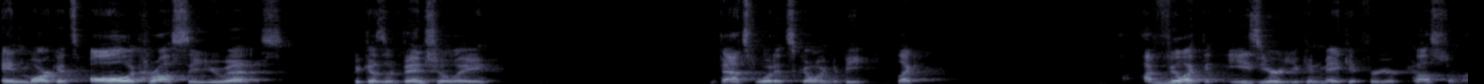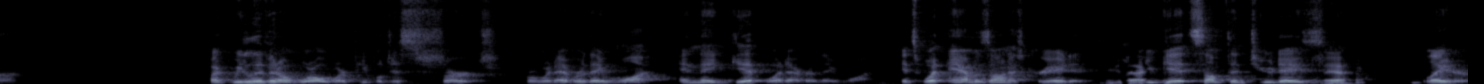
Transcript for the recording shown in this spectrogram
In markets all across the US. Because eventually that's what it's going to be. Like, I feel mm-hmm. like the easier you can make it for your customer, like we live in a world where people just search for whatever they want and they get whatever they want. It's what Amazon has created. Exactly. You get something two days yeah. later.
